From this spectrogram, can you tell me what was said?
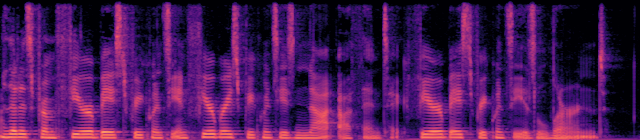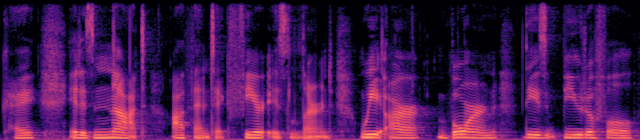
that is from fear based frequency, and fear based frequency is not authentic. Fear based frequency is learned. Okay, it is not authentic. Fear is learned. We are born these beautiful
